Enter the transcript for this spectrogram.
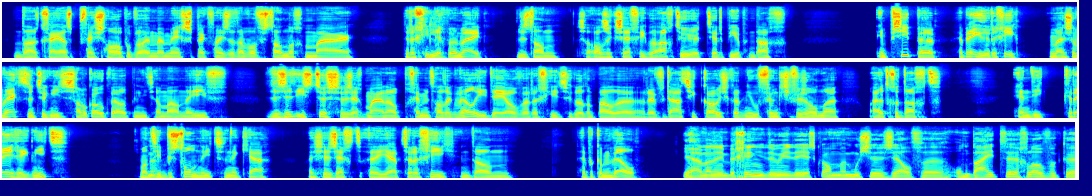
dan ga je als professional hoop ik wel in mijn gesprek van, is dat dan wel verstandig? Maar de regie ligt bij mij. Dus dan, zoals ik zeg, ik wil acht uur therapie op een dag. In principe heb ik de regie. Maar zo werkt het natuurlijk niet, dat snap ik ook wel. Ik ben niet helemaal naïef er zit iets tussen, zeg maar. En op een gegeven moment had ik wel idee over regie. Dus ik wilde een bepaalde revalidatiecoach. Ik had een nieuwe functie verzonnen, uitgedacht. En die kreeg ik niet. Want die bestond niet. En ik, ja, als je zegt, uh, je hebt de regie, dan heb ik hem wel. Ja, want in het begin, toen je er eerst kwam, moest je zelf uh, ontbijt, uh, geloof ik,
